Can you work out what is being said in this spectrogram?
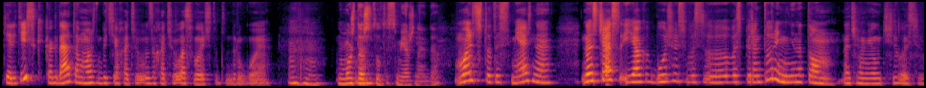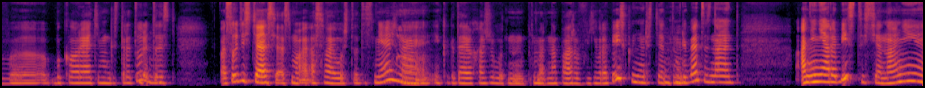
теоретически когда-то, может быть, я хочу, захочу освоить что-то другое. Угу. Может, даже что-то смежное, да? Может, что-то смежное. Но сейчас я как бы учусь в, в аспирантуре не на том, на чем я училась в бакалавриате и магистратуре. Угу. То есть, по сути, сейчас я осваиваю что-то смежное. Угу. И когда я хожу, вот, например, на пару в Европейский университет, угу. там ребята знают они не арабисты все, но они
